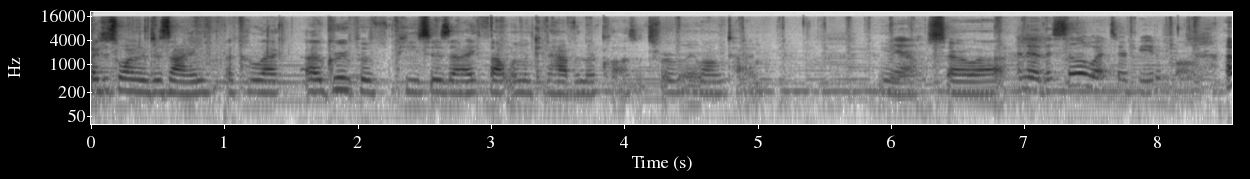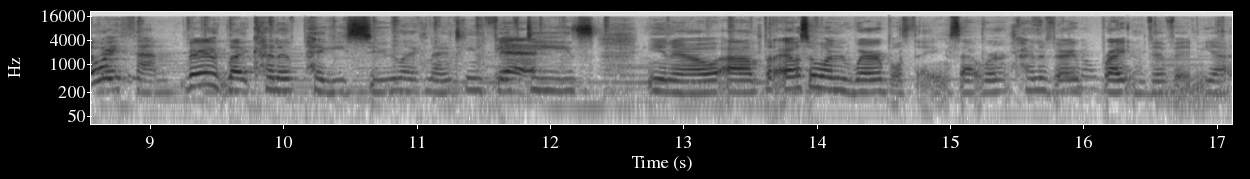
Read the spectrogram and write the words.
I just wanted to design a collect a group of pieces that I thought women could have in their closets for a really long time. You Yeah. know, so uh, I know the silhouettes are beautiful. I Very femme. very like kind of Peggy Sue, like 1950s, you know. Um, but I also wanted wearable things that were kind of very bright and vivid. Yet,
